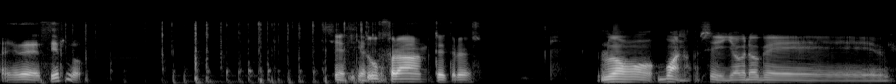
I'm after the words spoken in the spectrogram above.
Hay de decirlo. sí es ¿Y cierto. tú, Fran, qué crees? Luego, bueno, sí, yo creo que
